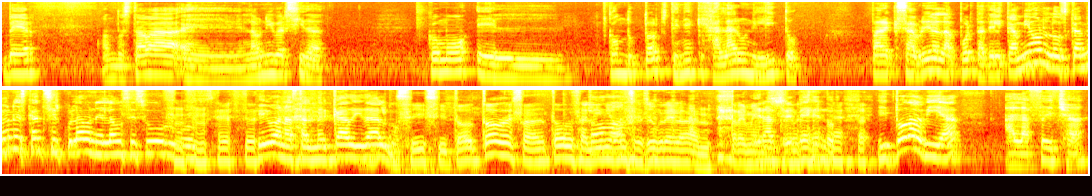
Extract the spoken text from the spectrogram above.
ver, cuando estaba eh, en la universidad, como el conductor pues, tenía que jalar un hilito para que se abriera la puerta del camión. Los camiones que antes circulaban en la 11 Sur, que iban hasta el mercado Hidalgo. Sí, sí, todo, todo esa, toda esa línea 11 Sur eran tremendos. Eran tremendos. Y todavía, a la fecha,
